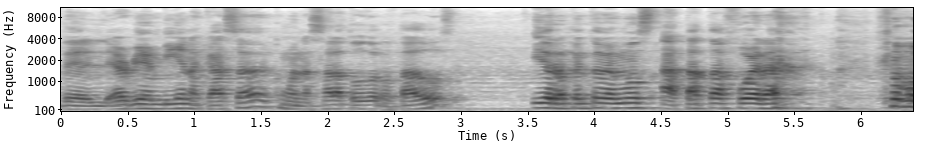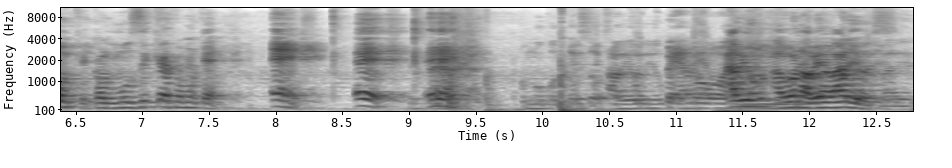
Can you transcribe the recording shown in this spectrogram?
del Airbnb en la casa, como en la sala, todos derrotados. Y de repente vemos a Tata afuera, como que con música, como que, ¡eh! ¡eh! ¡eh! Como contexto, había un perro. Había, un- ah, bueno, había varios Varios.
